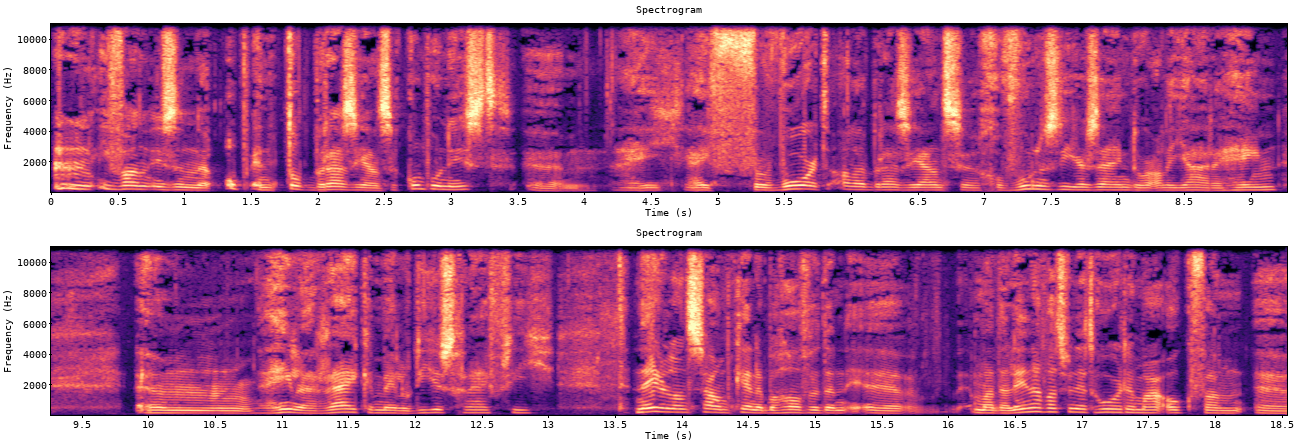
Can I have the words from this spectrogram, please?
Ivan is een op- en top Braziliaanse componist. Um, hij, hij verwoordt alle Braziliaanse gevoelens die er zijn door alle jaren heen. Um, hele rijke melodieën schrijft hij. Nederland zou hem kennen behalve de uh, Madalena, wat we net hoorden... maar ook van uh,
